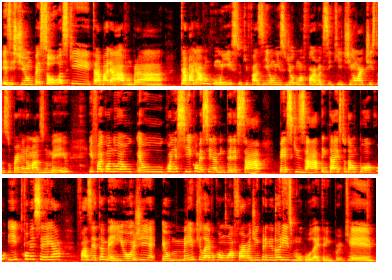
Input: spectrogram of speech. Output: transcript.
existiam pessoas que trabalhavam para trabalhavam com isso, que faziam isso de alguma forma, que, que tinham artistas super renomados no meio. E foi quando eu, eu conheci, comecei a me interessar, pesquisar, tentar estudar um pouco e comecei a fazer também. E hoje eu meio que levo como uma forma de empreendedorismo o lettering, porque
